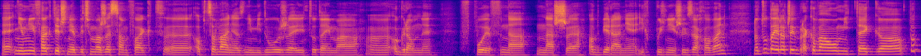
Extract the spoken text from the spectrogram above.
E, niemniej faktycznie być może sam fakt e, obcowania z nimi dłużej tutaj ma ogromny wpływ na nasze odbieranie ich późniejszych zachowań. No tutaj raczej brakowało mi tego, bo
